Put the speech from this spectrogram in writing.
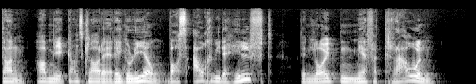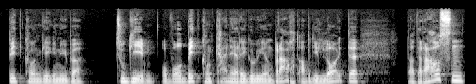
Dann haben wir ganz klare Regulierung, was auch wieder hilft, den Leuten mehr Vertrauen Bitcoin gegenüber zu geben, obwohl Bitcoin keine Regulierung braucht, aber die Leute da draußen,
